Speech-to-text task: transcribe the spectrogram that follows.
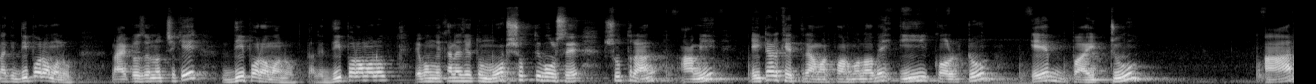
নাকি দ্বিপরমাণুক? নাইট্রোজেন হচ্ছে কি? দ্বিপরমাণুক তাহলে দ্বিপরমাণুক এবং এখানে যেহেতু মোট শক্তি বলছে, সুতরাং আমি এইটার ক্ষেত্রে আমার ফর্মুলা হবে E equal to F by two R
